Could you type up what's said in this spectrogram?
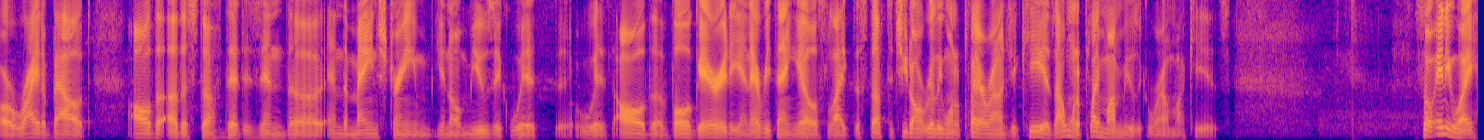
or write about all the other stuff that is in the in the mainstream you know music with with all the vulgarity and everything mm. else like the stuff that you don't really want to play around your kids. I want to play my music around my kids. So anyway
